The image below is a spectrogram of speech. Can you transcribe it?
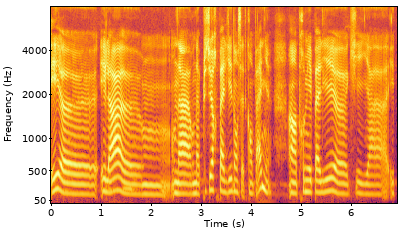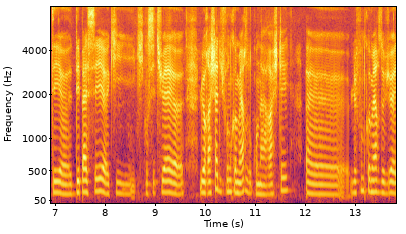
Et, euh, et là, on, a, on a plusieurs paliers dans cette campagne. Un premier palier qui a été dépassé, qui, qui constituait le rachat du fonds de commerce. Donc on a racheté le fonds de commerce de Vieux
